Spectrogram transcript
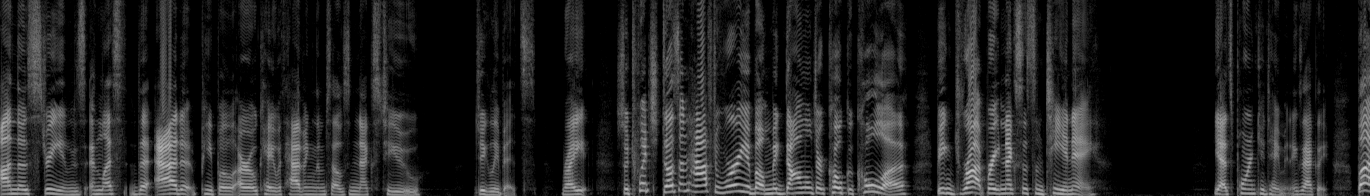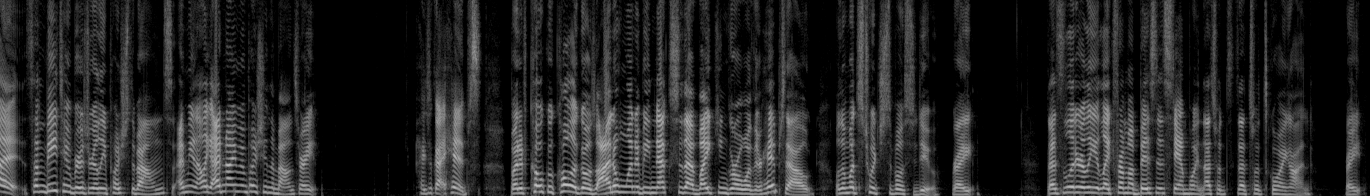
on those streams unless the ad people are okay with having themselves next to Jiggly Bits, right? So Twitch doesn't have to worry about McDonald's or Coca-Cola being dropped right next to some TNA. Yeah, it's porn containment, exactly. But some VTubers really push the bounds. I mean, like, I'm not even pushing the bounds, right? I just got hips. But if Coca-Cola goes, I don't want to be next to that Viking girl with her hips out, well, then what's Twitch supposed to do, right? That's literally, like, from a business standpoint, that's what's, that's what's going on, right?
